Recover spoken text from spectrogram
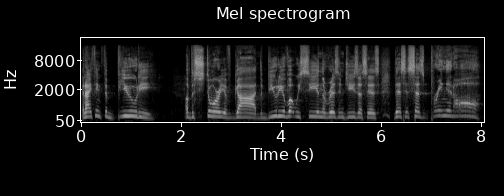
And I think the beauty of the story of God, the beauty of what we see in the risen Jesus is this it says, bring it all.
